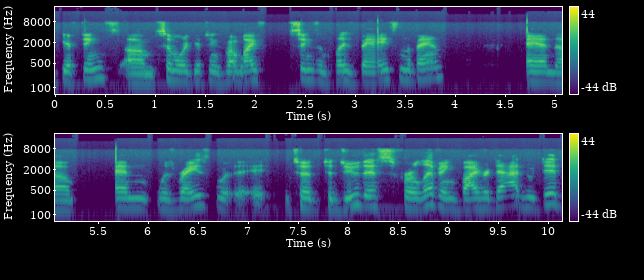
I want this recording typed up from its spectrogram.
giftings, um, similar giftings. My wife sings and plays bass in the band, and um, and was raised to to do this for a living by her dad, who did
